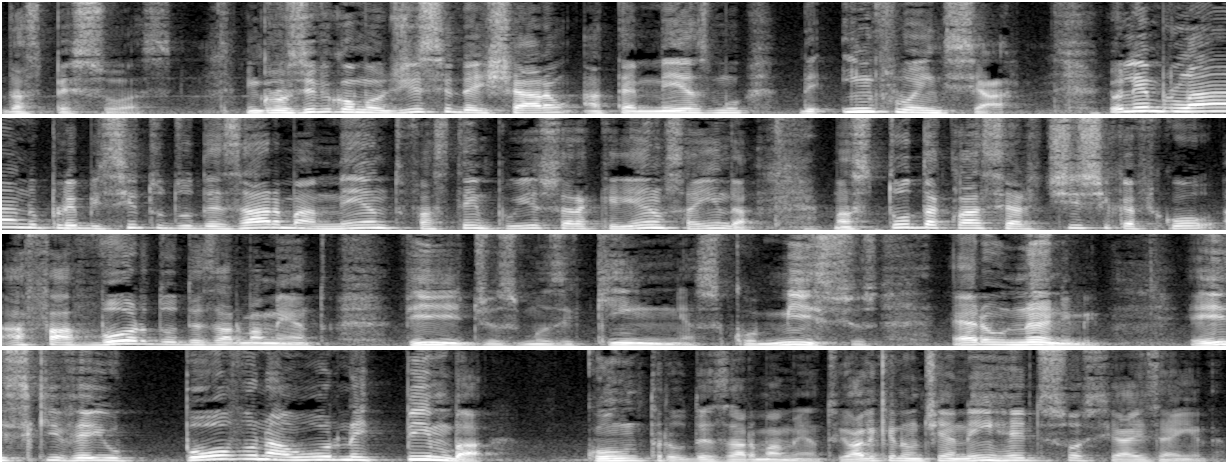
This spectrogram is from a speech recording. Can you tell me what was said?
das pessoas. Inclusive, como eu disse, deixaram até mesmo de influenciar. Eu lembro lá no plebiscito do desarmamento, faz tempo isso, era criança ainda, mas toda a classe artística ficou a favor do desarmamento. Vídeos, musiquinhas, comícios, era unânime. Eis que veio o povo na urna e pimba contra o desarmamento. E olha que não tinha nem redes sociais ainda.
